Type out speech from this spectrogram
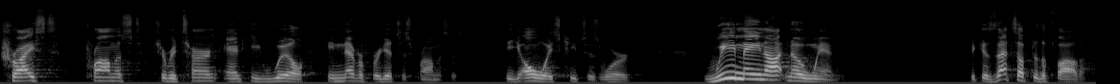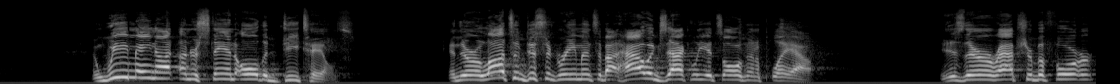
Christ promised to return, and he will. He never forgets his promises, he always keeps his word. We may not know when, because that's up to the Father. And we may not understand all the details. And there are lots of disagreements about how exactly it's all going to play out. Is there a rapture before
